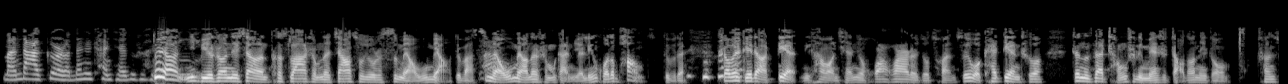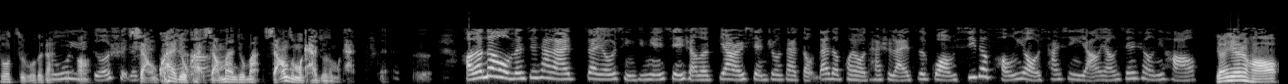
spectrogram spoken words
蛮大个儿的，但是看起来就是很对啊，你比如说那像特斯拉什么的，加速就是四秒五秒，对吧？四秒五秒那是什么感觉？灵活的胖子，对不对？稍微给点电，你看往前就哗哗的就窜。所以我开电车，真的在城市里面是找到那种穿梭自如的感如鱼觉啊，得水的想快就快，啊想慢就慢，想怎么开就怎么开。好的，那我们接下来再有请今天线上的第二线正在等待的朋友，他是来自广西的朋友，他姓杨，杨先生你好，杨先生好，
